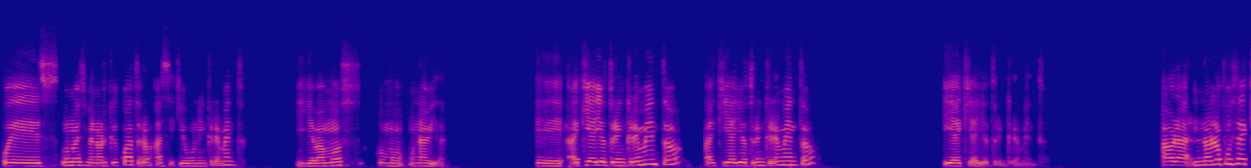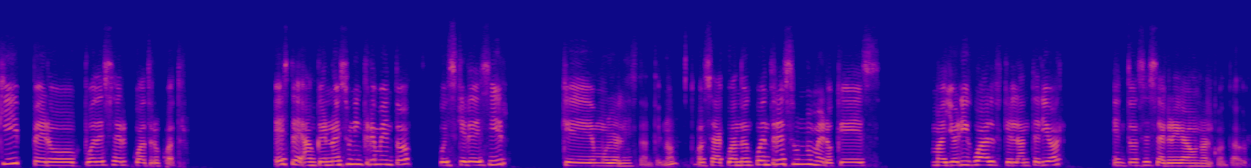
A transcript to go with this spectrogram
pues 1 es menor que 4, así que hubo un incremento. Y llevamos como una vida. Eh, aquí hay otro incremento, aquí hay otro incremento, y aquí hay otro incremento. Ahora, no lo puse aquí, pero puede ser 4, 4. Este, aunque no es un incremento, pues quiere decir que murió al instante, ¿no? O sea, cuando encuentres un número que es mayor o igual que el anterior, entonces se agrega uno al contador.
